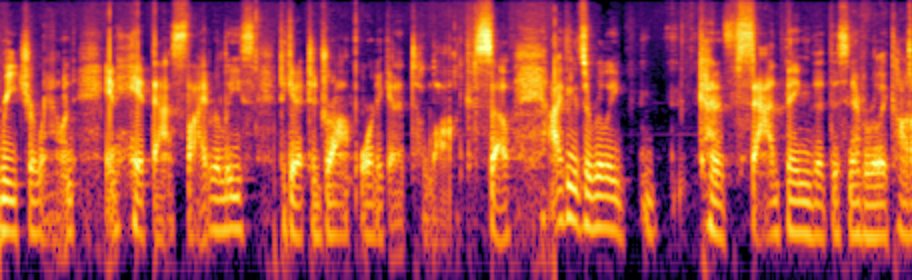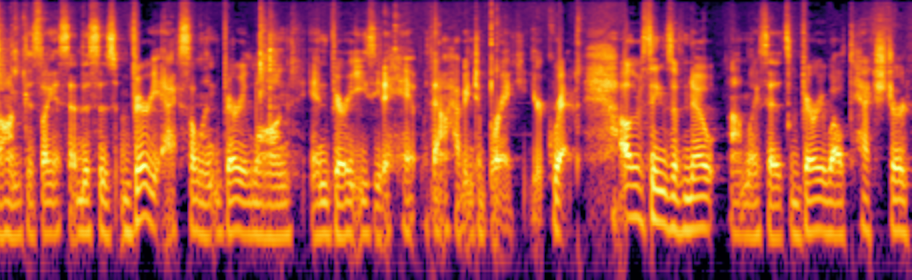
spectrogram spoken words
reach around and hit that slide release to get it to drop or to get it to lock. So I think it's a really kind of sad thing that this never really caught on because like I said, this is very excellent, very long, and very easy to hit without having to break your grip. Other things of note, um, like I said, it's very well textured.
